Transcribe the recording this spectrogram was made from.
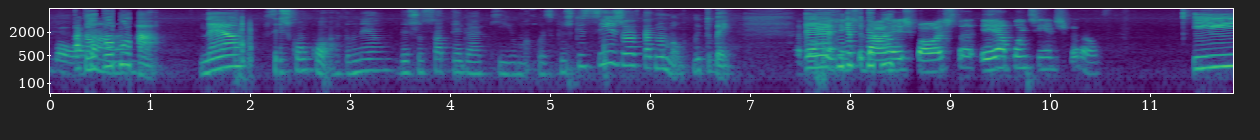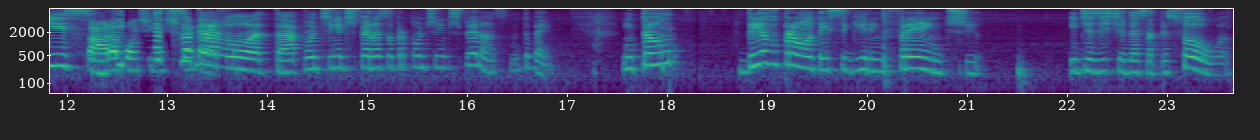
Boa. Então Bacana. vamos lá, né? Vocês concordam, né? Deixa eu só pegar aqui uma coisa que eu esqueci, já tá na mão. Muito bem. É bom É, a gente minha dá a pergunta- resposta e a pontinha de esperança. Isso. Para a pontinha de Isso, esperança. garota. A pontinha de esperança para pontinha de esperança. Muito bem. Então, devo para ontem seguir em frente e desistir dessa pessoa?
